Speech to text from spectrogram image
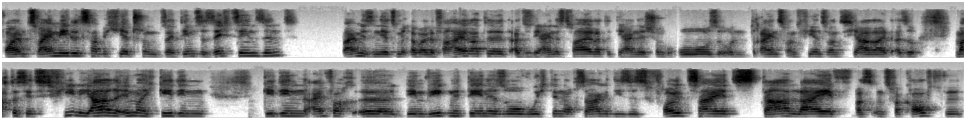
vor allem zwei Mädels habe ich jetzt schon, seitdem sie 16 sind, bei mir sind jetzt mittlerweile verheiratet. Also die eine ist verheiratet, die eine ist schon groß und 23, 24 Jahre alt. Also ich mache das jetzt viele Jahre immer. Ich gehe den, gehe den einfach äh, dem Weg mit denen so, wo ich dann auch sage, dieses Vollzeit Star Life, was uns verkauft wird,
